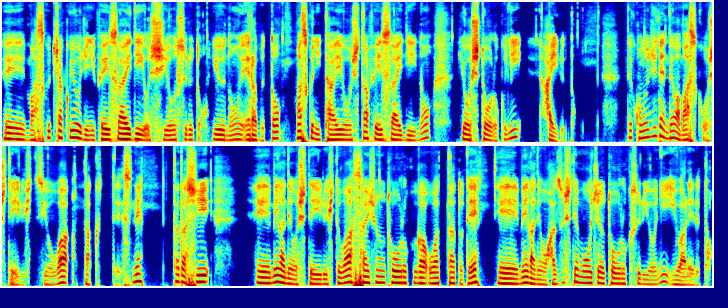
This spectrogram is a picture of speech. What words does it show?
えー、マスク着用時に Face ID を使用するというのを選ぶと、マスクに対応した Face ID の用紙登録に入ると。で、この時点ではマスクをしている必要はなくてですね。ただし、えー、メガネをしている人は最初の登録が終わった後で、えー、メガネを外してもう一度登録するように言われると。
